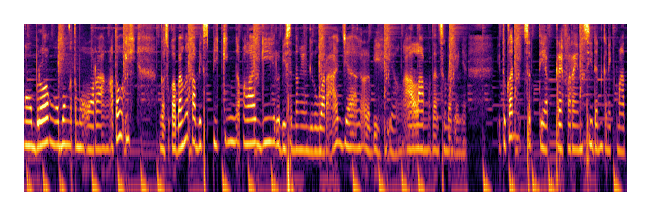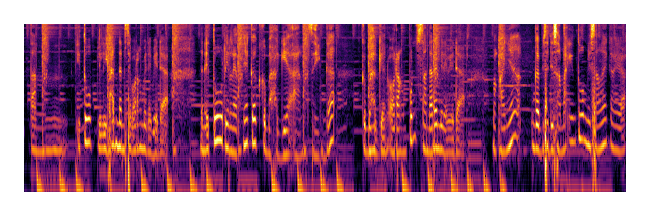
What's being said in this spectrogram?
ngobrol ngomong ketemu orang. Atau ih nggak suka banget public speaking apalagi. Lebih senang yang di luar aja lebih yang alam dan sebagainya itu kan setiap preferensi dan kenikmatan itu pilihan dan setiap orang beda-beda. Dan itu relate-nya ke kebahagiaan. Sehingga kebahagiaan orang pun standarnya beda-beda. Makanya nggak bisa disamain tuh misalnya kayak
